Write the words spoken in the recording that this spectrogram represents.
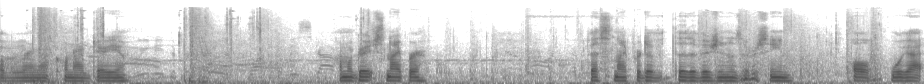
I'll around that corner, I dare you. I'm a great sniper. Best sniper div the division has ever seen. Oh, we got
